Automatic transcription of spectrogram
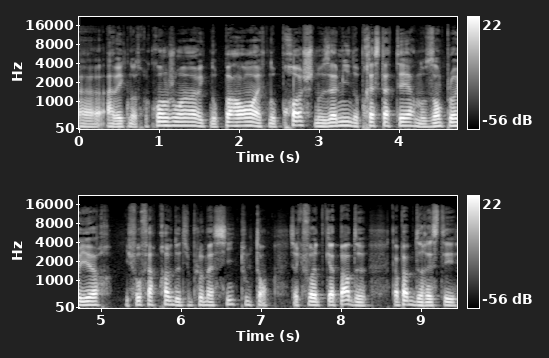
Euh, avec notre conjoint, avec nos parents, avec nos proches, nos amis, nos prestataires, nos employeurs. Il faut faire preuve de diplomatie tout le temps. C'est-à-dire qu'il faut être capable de, rester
